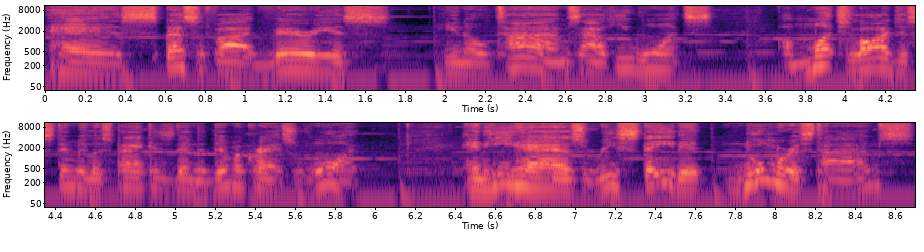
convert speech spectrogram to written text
has specified various, you know, times how he wants a much larger stimulus package than the Democrats want. And he has restated numerous times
